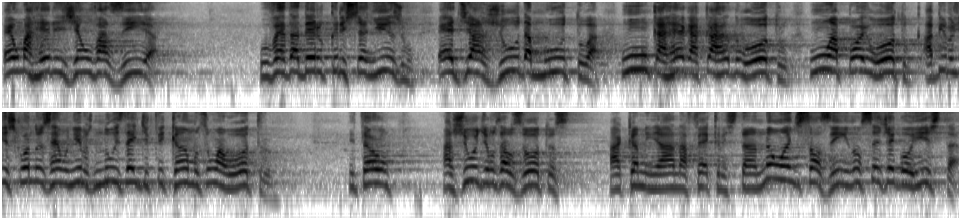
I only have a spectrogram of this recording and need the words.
é uma religião vazia. O verdadeiro cristianismo é de ajuda mútua, um carrega a carga do outro, um apoia o outro. A Bíblia diz que quando nos reunimos, nos edificamos um ao outro. Então, ajude uns aos outros a caminhar na fé cristã. Não ande sozinho, não seja egoísta.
